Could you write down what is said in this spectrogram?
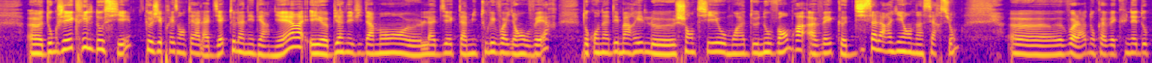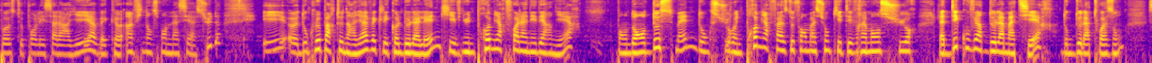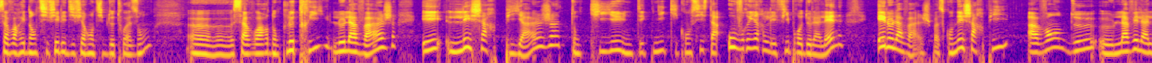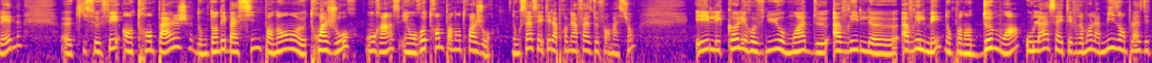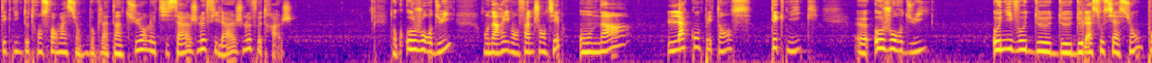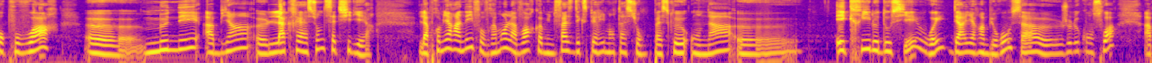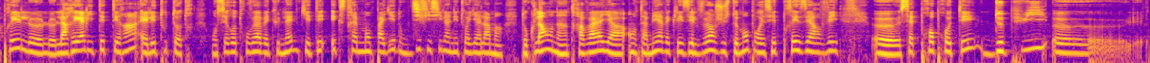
Euh, donc j'ai écrit le dossier que j'ai présenté à la DIECT l'année dernière et bien évidemment la DIECT a mis tous les voyants au vert. Donc on a démarré le chantier au mois de novembre avec 10 salariés en insertion. voilà, donc avec une aide au poste pour les salariés, avec un financement de la CA Sud et donc le partenariat avec l'école de la laine qui est venu une première fois l'année dernière pendant deux semaines, donc sur une première phase de formation qui était vraiment sur la découverte de la matière, donc de la toison, savoir identifier les différents types de toison, euh, savoir donc le tri, le lavage et l'écharpillage, donc qui est une technique qui consiste à ouvrir les fibres de la laine et le lavage, parce qu'on écharpille avant de euh, laver la laine euh, qui se fait en trempage, donc dans des bassines pendant euh, trois jours. On rince et on retrempe pendant trois jours. Donc ça, ça a été la première phase de formation. Et l'école est revenue au mois de avril, avril-mai, donc pendant deux mois, où là, ça a été vraiment la mise en place des techniques de transformation. Donc la teinture, le tissage, le filage, le feutrage. Donc aujourd'hui, on arrive en fin de chantier, on a la compétence technique aujourd'hui au niveau de, l'association pour pouvoir euh, mener à bien euh, la création de cette filière. La première année, il faut vraiment la voir comme une phase d'expérimentation parce qu'on a euh, écrit le dossier, oui, derrière un bureau, ça, euh, je le conçois. Après, la réalité de terrain, elle est tout autre. On s'est retrouvé avec une laine qui était extrêmement paillée, donc difficile à nettoyer à la main. Donc là, on a un travail à entamer avec les éleveurs, justement, pour essayer de préserver euh, cette propreté depuis... Euh,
